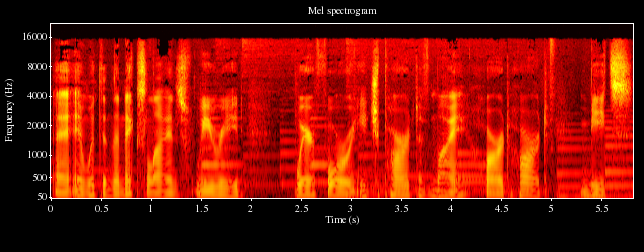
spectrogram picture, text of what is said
And within the next lines, we read, Wherefore each part of my hard heart meets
